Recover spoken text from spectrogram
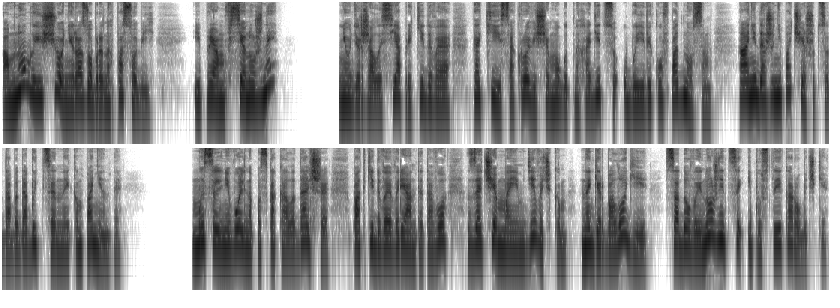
А много еще неразобранных пособий? И прям все нужны? Не удержалась я, прикидывая, какие сокровища могут находиться у боевиков под носом, а они даже не почешутся, дабы добыть ценные компоненты. Мысль невольно поскакала дальше, подкидывая варианты того, зачем моим девочкам на гербологии садовые ножницы и пустые коробочки.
